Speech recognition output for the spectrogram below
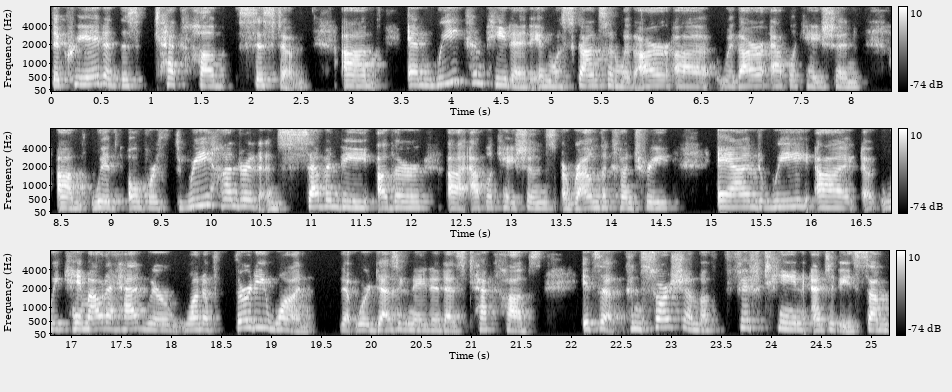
that created this tech hub system. Um, and we competed in Wisconsin with our uh, with our application um, with over 370 other uh, applications around the country, and we uh, we came out ahead. We we're one of 31 that were designated as tech hubs. It's a consortium of 15 entities, some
